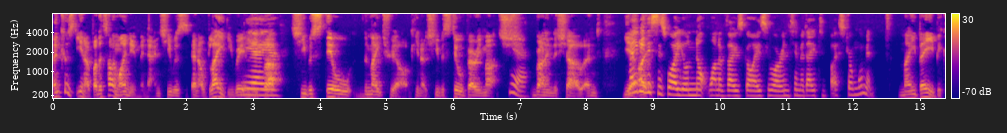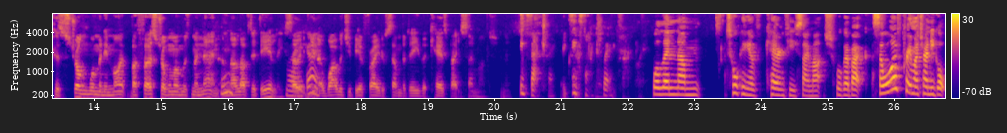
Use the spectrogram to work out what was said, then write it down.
and because you know, by the time I knew my nan, she was an old lady, really, Yeah, but yeah. she was still the matriarch. You know, she was still very much Yeah. running the show, and yeah, Maybe I- this is why you're not one of those guys who are intimidated by strong women. maybe because a strong woman in my my first strong woman was my nan, and Mm. I loved her dearly. There so you go. know, why would you be afraid of somebody that cares about you so much? you know? Exactly. Exactly. Exactly. Well, then, um, talking of caring for you so much, we'll go back. So I've pretty much only got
